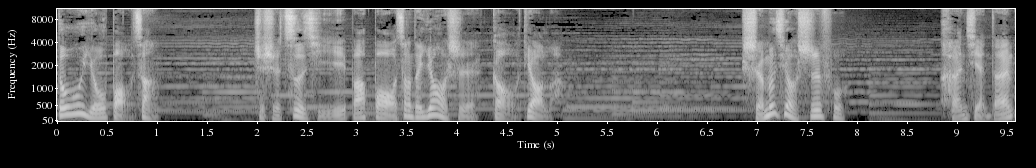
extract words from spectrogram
都有宝藏，只是自己把宝藏的钥匙搞掉了。什么叫师傅？很简单，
